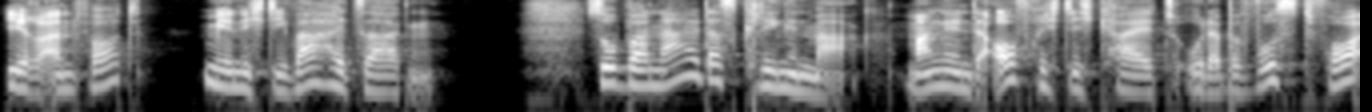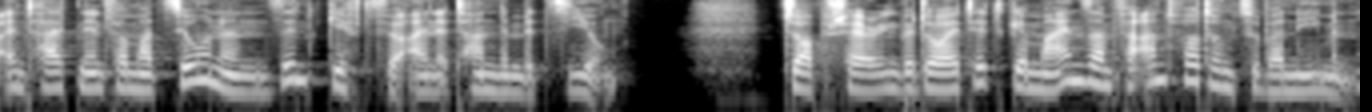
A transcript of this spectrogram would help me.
Ihre Antwort? Mir nicht die Wahrheit sagen. So banal das klingen mag, mangelnde Aufrichtigkeit oder bewusst vorenthaltene Informationen sind Gift für eine Tandembeziehung. Jobsharing bedeutet, gemeinsam Verantwortung zu übernehmen,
